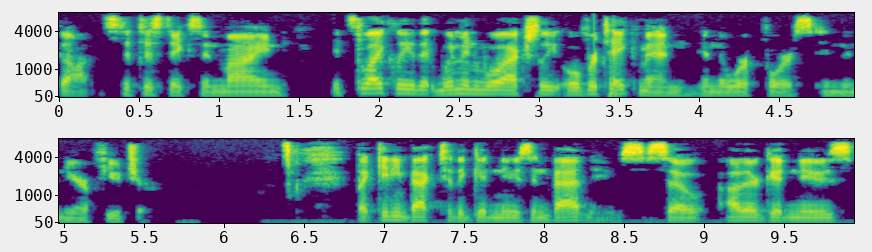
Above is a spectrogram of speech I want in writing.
thought statistics in mind, it's likely that women will actually overtake men in the workforce in the near future. But getting back to the good news and bad news. So, other good news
